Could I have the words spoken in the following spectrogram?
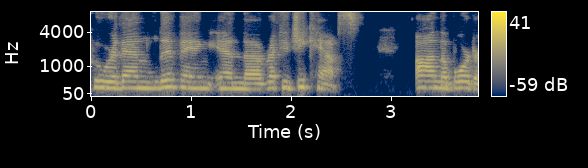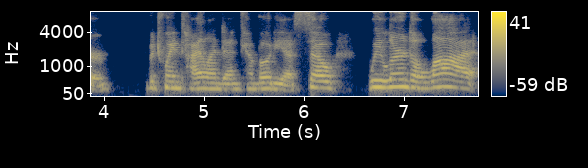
who were then living in the refugee camps on the border between Thailand and Cambodia. So we learned a lot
